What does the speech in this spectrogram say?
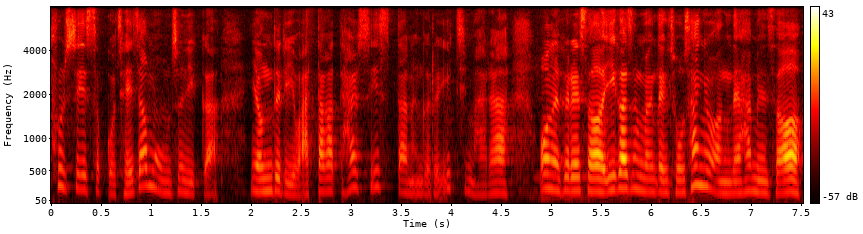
풀 수 있었고 제자 몸수니까 영들이 왔다 갔다 할 수 있었다는 것을 잊지 마라. 오늘 그래서 이가정 명당이 조상이 왕래하면서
